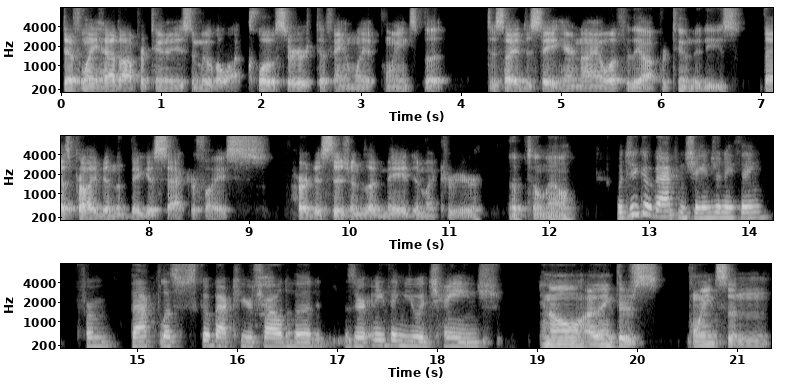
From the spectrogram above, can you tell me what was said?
Definitely had opportunities to move a lot closer to family at points, but decided to stay here in Iowa for the opportunities. That's probably been the biggest sacrifice, hard decisions I've made in my career up till now. Would you go back and change anything from back? Let's just go back to your childhood. Is there anything you would change? You know, I think there's points and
